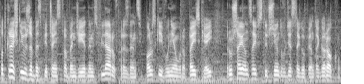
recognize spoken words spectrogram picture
Podkreślił, że bezpieczeństwo będzie jednym z filarów prezydencji polskiej w Unii Europejskiej, ruszającej w styczniu 2025 roku.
